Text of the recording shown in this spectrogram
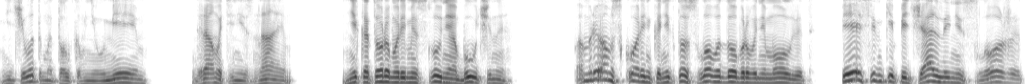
Ничего-то мы толком не умеем, грамоте не знаем, ни которому ремеслу не обучены. Помрем скоренько, никто слова доброго не молвит, песенки печальной не сложит.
